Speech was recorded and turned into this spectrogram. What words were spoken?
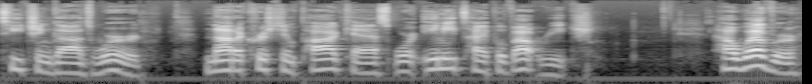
teaching God's Word, not a Christian podcast or any type of outreach. However,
